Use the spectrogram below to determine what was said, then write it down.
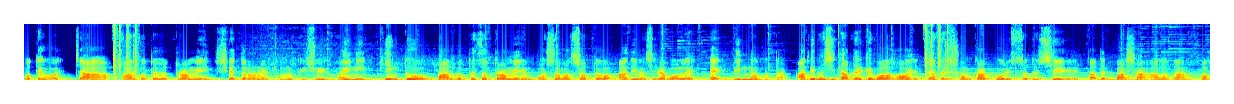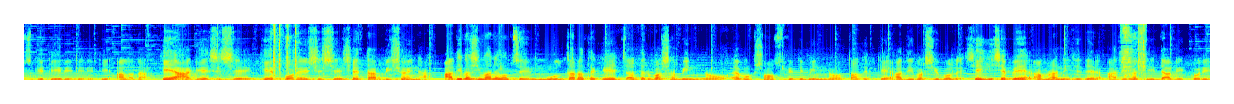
হতে হয়, যা পার্বত্য চট্টগ্রামে সে ধরনের কোনো কিছুই হয়নি। কিন্তু পার্বত্য চট্টগ্রামে বসবাসরত আদিবাসীরা বলে এক ভিন্ন কথা। আদিবাসী তাদেরকে বলা হয় যাদের সংখ্যা গরিষ্ঠদের চেয়ে তাদের ভাষা আলাদা, সংস্কৃতি, রীতিনীতি আলাদা। কে আগে এসেছে, কে পরে এসেছে সেটা বিষয় না। আদিবাসী মানে হচ্ছে মূলধারা থেকে যাদের ভাষা ভিন্ন এবং সংস্কৃতি ভিন্ন তাদেরকে আদিবাসী বলে। সেই হিসেবে আমরা নিজেদের আদিবাসী দাবি করি।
